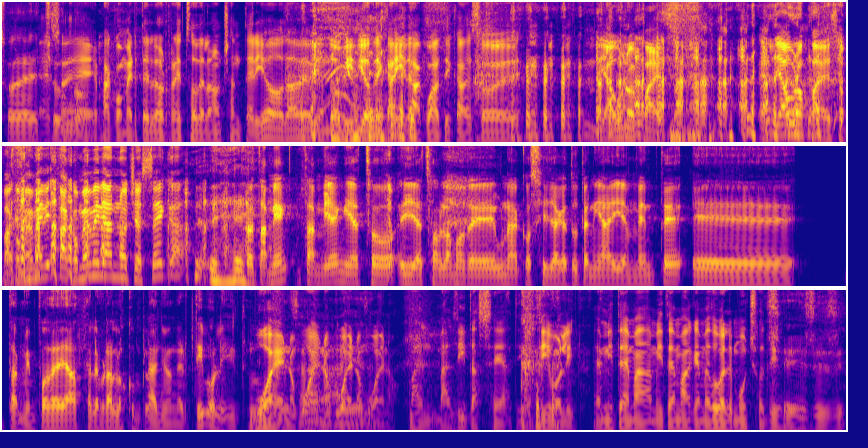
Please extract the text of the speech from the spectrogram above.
eso es Eso chungo. es para comerte los restos de la noche anterior, ¿sabes? Viendo vídeos de caída acuática. Eso es. El día uno es para eso. El día uno es para eso. Para comer, medi- para comer medias noches secas. Pero también, también y, esto, y esto hablamos de una cosilla que tú tenías ahí en mente, eh, también podías celebrar los cumpleaños en el Tivoli. Bueno, bueno, bueno, bueno. Mal- maldita sea, tío. Tivoli. Es mi tema, mi tema que me duele mucho, tío. Sí, sí, sí.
